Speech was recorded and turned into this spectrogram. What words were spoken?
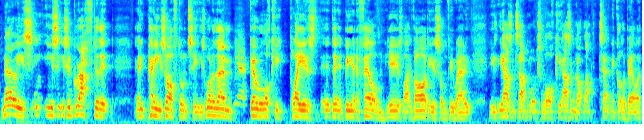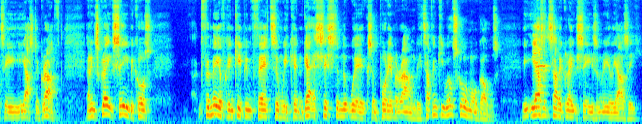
No, he's he's he's a grafter that. And it pays off, doesn't it? He's one of them Yeah. go-lucky players that'd be in a film years like Vardy or something, where he, he, he hasn't had much luck, he hasn't got that technical ability, he has to graft. And it's great to see because for me, if we can keep him fit and we can get a system that works and put him around it, I think he will score more goals. He, he Yeah. hasn't had a great season, really, has he?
